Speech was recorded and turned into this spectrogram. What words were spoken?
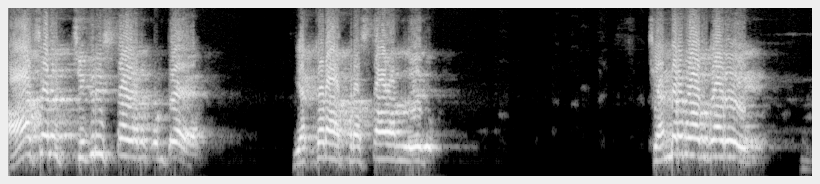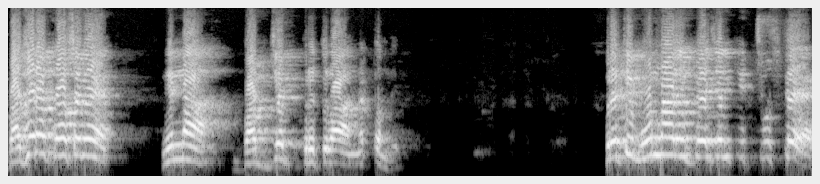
ఆశలు చిగురిస్తాయనుకుంటే ఎక్కడా ప్రస్తావన లేదు. చంద్రబాబు గారి భజన కోసమే నిన్న బడ్జెట్ ప్రతుల అన్నట్టుంది. ప్రతి మూడు నాలుగు పేజీలకి చూస్తే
